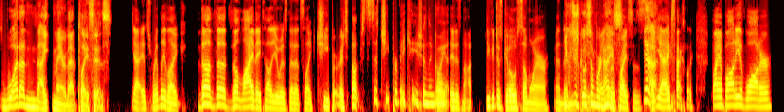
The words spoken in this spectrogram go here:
what a nightmare that place is. Yeah, it's really like the the the lie they tell you is that it's like cheaper. It's oh, it's a cheaper vacation than going. It is not. You could just go somewhere and then You could just go somewhere nice. Prices. Yeah. yeah, exactly. Buy a body of water.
